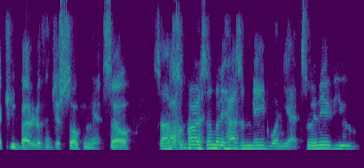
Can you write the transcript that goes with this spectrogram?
actually better than just soaking it. So, So I'm Um, surprised somebody hasn't made one yet. So any of you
